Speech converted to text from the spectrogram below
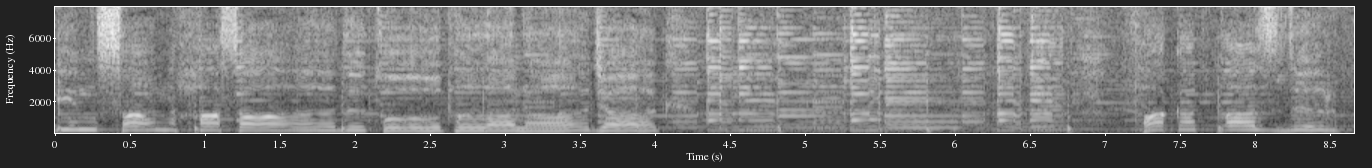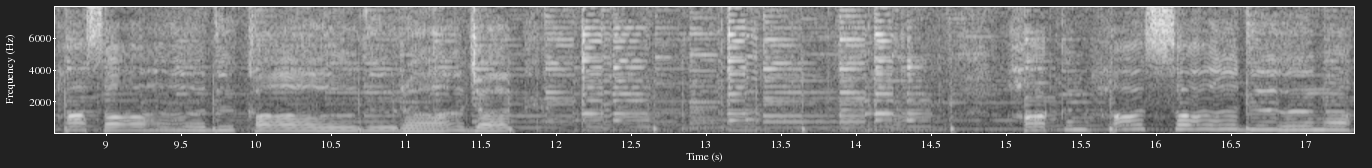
insan hasadı toplanacak. Fakat azdır hasadı kaldıracak. Hakkın hasadına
